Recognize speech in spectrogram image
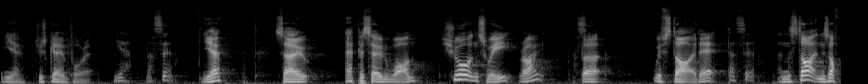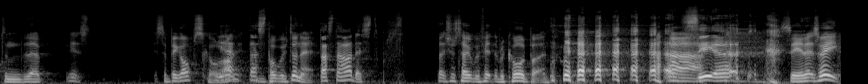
yeah, just going for it. yeah, that's it. Yeah. So episode one, short and sweet, right? but we've started it. That's it. And the starting is often the it's it's a big obstacle, Yeah, right? that's- but we've done it. That's the hardest. Let's just hope we've hit the record button. see ya. See you next week.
